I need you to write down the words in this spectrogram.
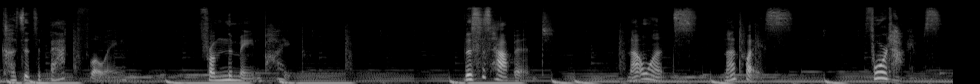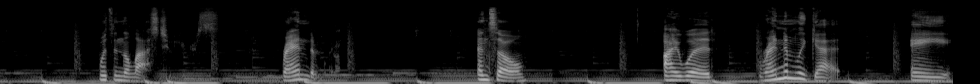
because it's backflowing from the main pipe. This has happened not once, not twice, four times within the last two years, randomly. And so I would randomly get a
